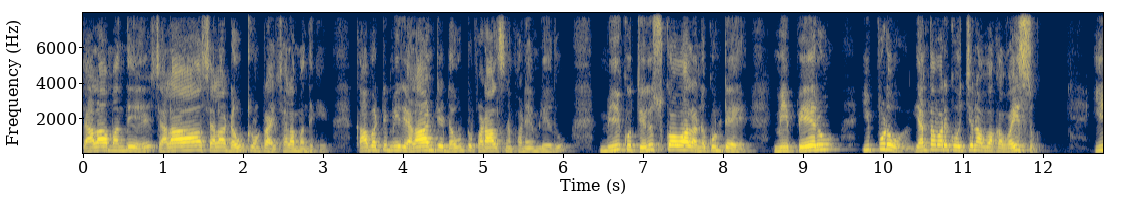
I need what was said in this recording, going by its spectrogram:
చాలామంది చాలా చాలా డౌట్లు ఉంటాయి చాలామందికి. కాబట్టి మీరు ఎలాంటి డౌట్ పడాల్సిన పనేం లేదు. మీకు తెలుసుకోవాలనుకుంటే మీ పేరు ఇప్పుడు ఎంతవరకు వచ్చిన ఒక వయస్సు ఈ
